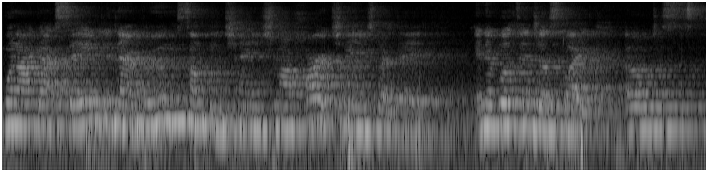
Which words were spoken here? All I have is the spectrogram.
when I got saved in that room, something changed. My heart changed that day. And it wasn't just like, oh, just,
